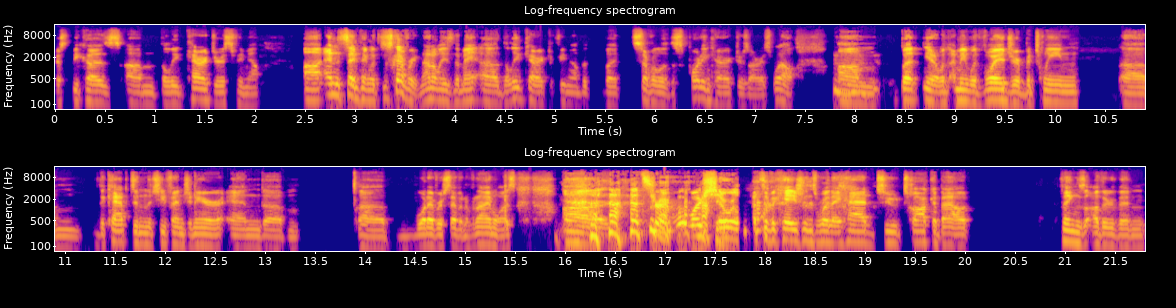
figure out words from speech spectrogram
just because um, the lead character is female. Uh, and the same thing with Discovery. Not only is the uh, the lead character female, but but several of the supporting characters are as well. Mm-hmm. Um, but you know, I mean, with Voyager, between um, the captain, the chief engineer, and um, uh, whatever Seven of Nine was. Uh, That's right. What was? There were lots of occasions where they had to talk about things other than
